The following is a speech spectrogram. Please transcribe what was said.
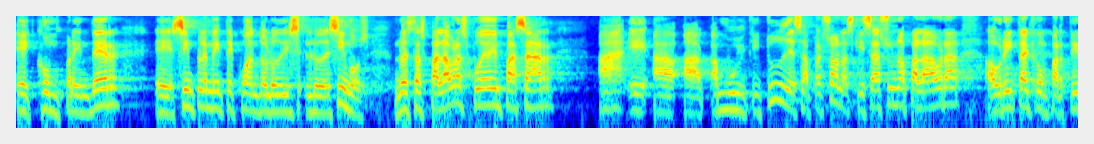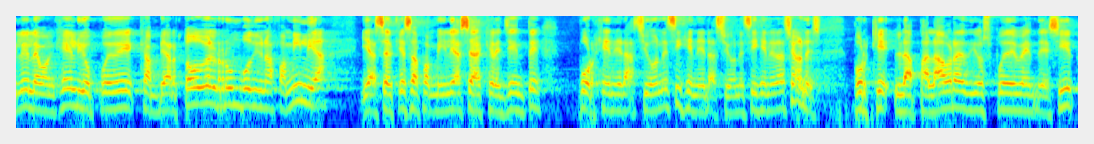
eh, comprender eh, simplemente cuando lo, lo, decimos. Nuestras palabras pueden pasar eh, a, a, multitudes, a personas. Quizás una palabra ahorita al compartirle el Evangelio puede cambiar todo el rumbo de una familia y hacer que esa familia sea creyente por generaciones y generaciones y generaciones, porque la palabra de Dios puede bendecir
